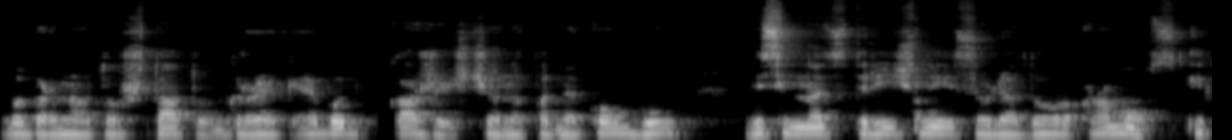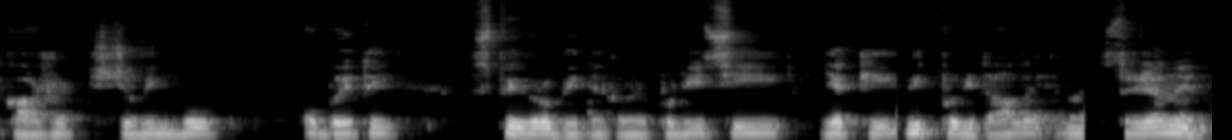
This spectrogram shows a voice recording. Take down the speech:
Губернатор штату Грег Ебот каже, що нападником був 18-річний Солядор Рамос і каже, що він був убитий співробітниками поліції, які відповідали на стрілянину.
